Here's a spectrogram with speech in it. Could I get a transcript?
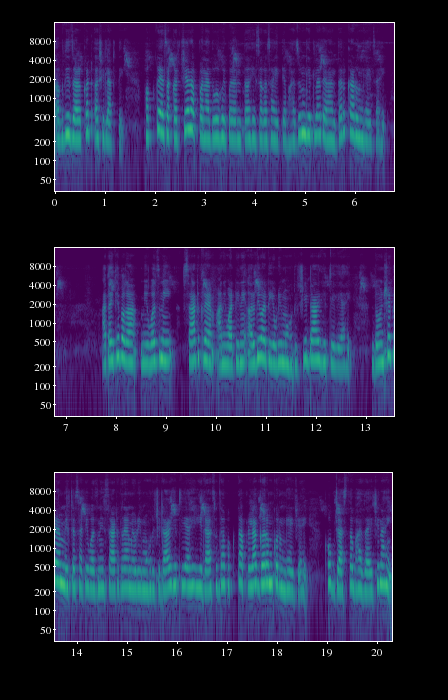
अगदी जळकट अशी लागते. फक्त याचा कच्चेपणा दूर होईपर्यंत हे सगळं साहित्य भाजून घेतलं त्यानंतर काढून घ्यायचं आहे. आता इथे बघा मी वजनी साठ ग्रॅम आणि वाटीने अर्धी वाटी एवढी मोहरीची डाळ घेतलेली आहे. दोनशे ग्रॅम मिरच्यासाठी वजनी साठ ग्रॅम एवढी मोहरीची डाळ घेतली आहे. ही डाळसुद्धा फक्त आपल्याला गरम करून घ्यायची आहे. खूप जास्त भाजायची नाही.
